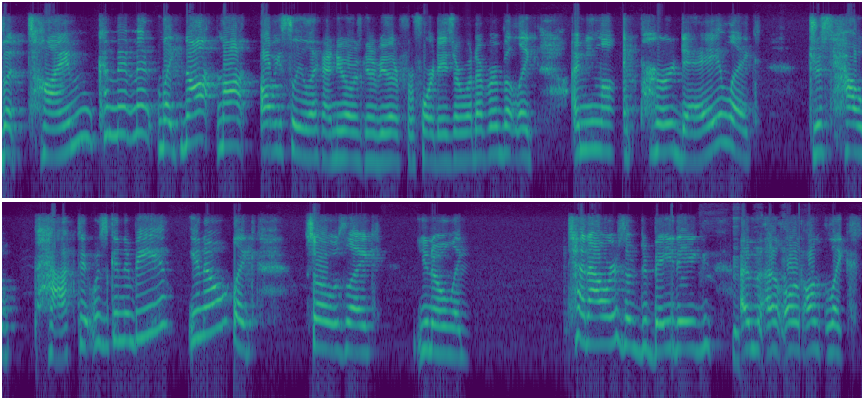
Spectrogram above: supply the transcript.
the time commitment. Like not not obviously like I knew I was going to be there for four days or whatever, but like I mean like per day, like just how packed it was going to be. You know, like so it was like you know like 10 hours of debating and uh, or, on, like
